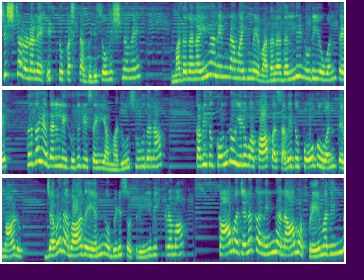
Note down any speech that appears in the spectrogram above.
ಶಿಷ್ಟರೊಡನೆ ಇಟ್ಟು ಕಷ್ಟ ಬಿಡಿಸೋ ವಿಷ್ಣುವೇ. ಮದನನಯ್ಯ ನಿನ್ನ ಮಹಿಮೆ ವದನದಲ್ಲಿ ನುಡಿಯುವಂತೆ ಹೃದಯದಲ್ಲಿ ಹುದುಗಿಸಯ್ಯ ಮಧುಸೂದನ. ಕವಿದುಕೊಂಡು ಇರುವ ಪಾಪ ಸವೆದು ಹೋಗುವಂತೆ ಮಾಡು, ಜವನ ಬಾಧೆಯನ್ನು ಬಿಡಿಸೋ ತ್ರಿವಿಕ್ರಮ. ಕಾಮಜನಕ ನಿನ್ನ ನಾಮ ಪ್ರೇಮದಿಂದ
